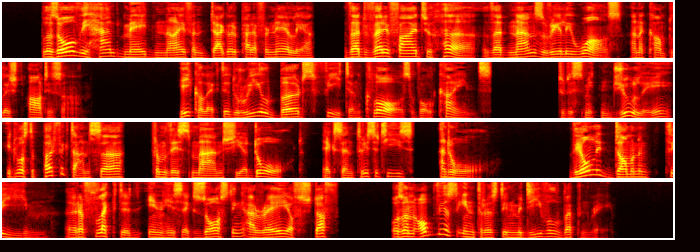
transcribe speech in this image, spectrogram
plus all the handmade knife and dagger paraphernalia that verified to her that Nance really was an accomplished artisan. He collected real birds' feet and claws of all kinds. To the smitten Julie, it was the perfect answer from this man she adored, eccentricities and all. The only dominant theme reflected in his exhausting array of stuff was an obvious interest in medieval weaponry.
